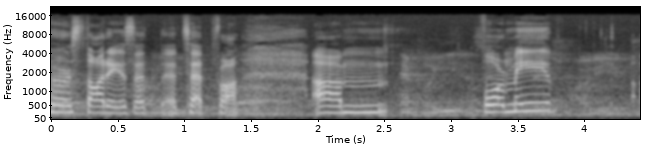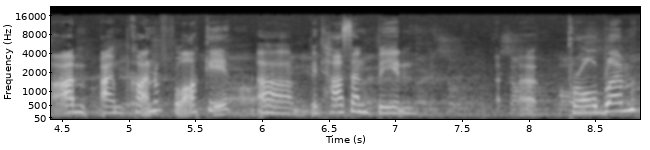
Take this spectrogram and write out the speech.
her studies, etc. Um, for me, I'm, I'm kind of lucky. Uh, it hasn't been a problem,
